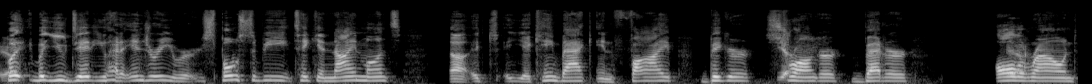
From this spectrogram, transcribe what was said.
yeah. but but you did. You had an injury. You were supposed to be taking nine months. Uh, it you came back in five, bigger, Yeah. stronger, better, all Yeah. around.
